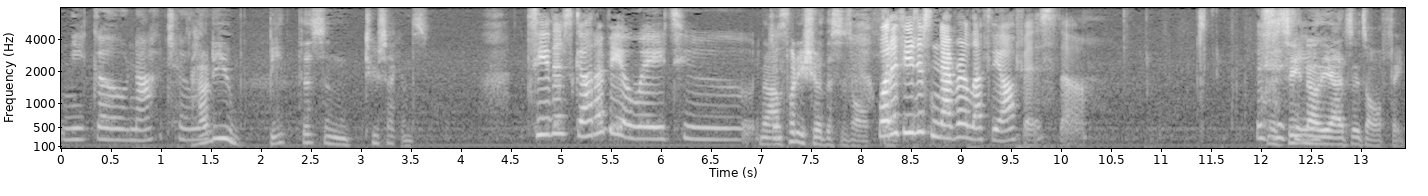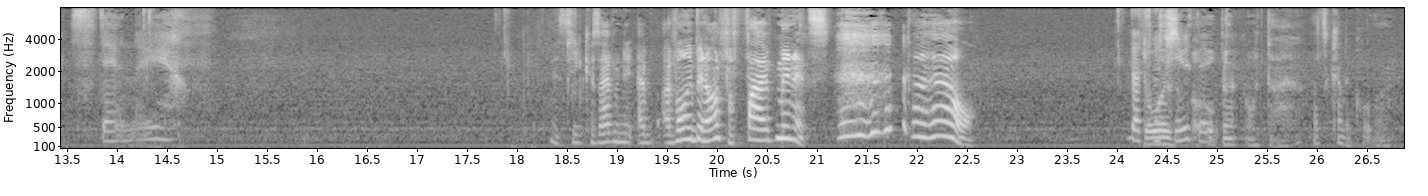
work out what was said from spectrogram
Nico, Nacho. How do you beat this in two seconds? See, there's gotta be a way to. No, I'm pretty sure this is all. What fake. if you just never left the office, though? This Let's is see, you, no, yeah, it's, it's all fake. Stanley. Yeah, see, because I haven't, I've, I've only been on for five minutes. what the hell? That's Doors what you think. open. What the? That's kind of cool though.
